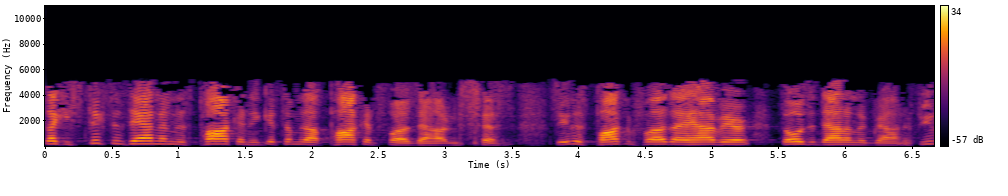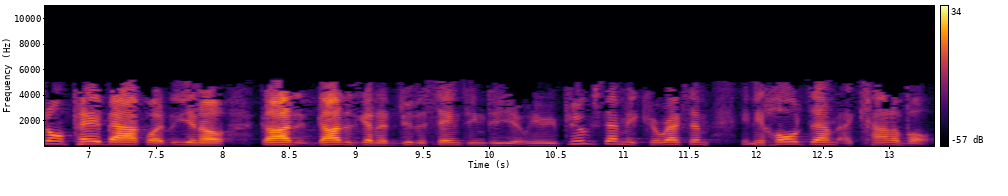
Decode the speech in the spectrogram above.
It's like he sticks his hand in his pocket and he gets some of that pocket fuzz out and says, see this pocket fuzz I have here? Throws it down on the ground. If you don't pay back what, you know, God, God is going to do the same thing to you. He rebukes them, he corrects them, and he holds them accountable.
